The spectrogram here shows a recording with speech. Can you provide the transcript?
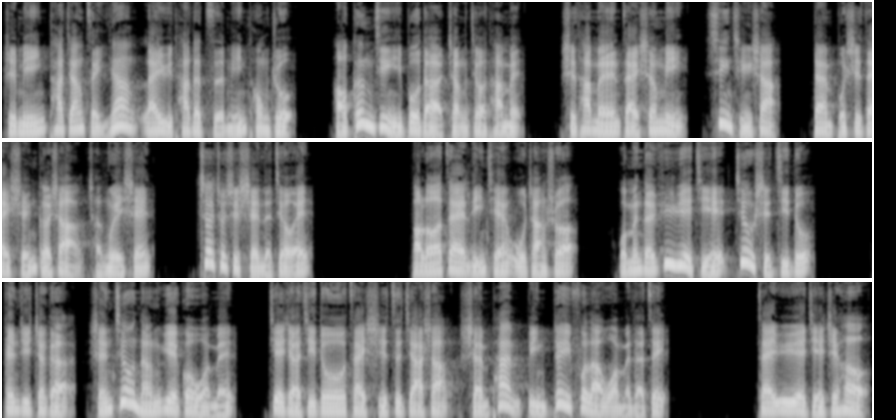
指明他将怎样来与他的子民同住，好更进一步的拯救他们。使他们在生命性情上，但不是在神格上成为神，这就是神的救恩。保罗在林前五章说：“我们的逾越节就是基督。根据这个，神就能越过我们，借着基督在十字架上审判并对付了我们的罪。在逾越节之后，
